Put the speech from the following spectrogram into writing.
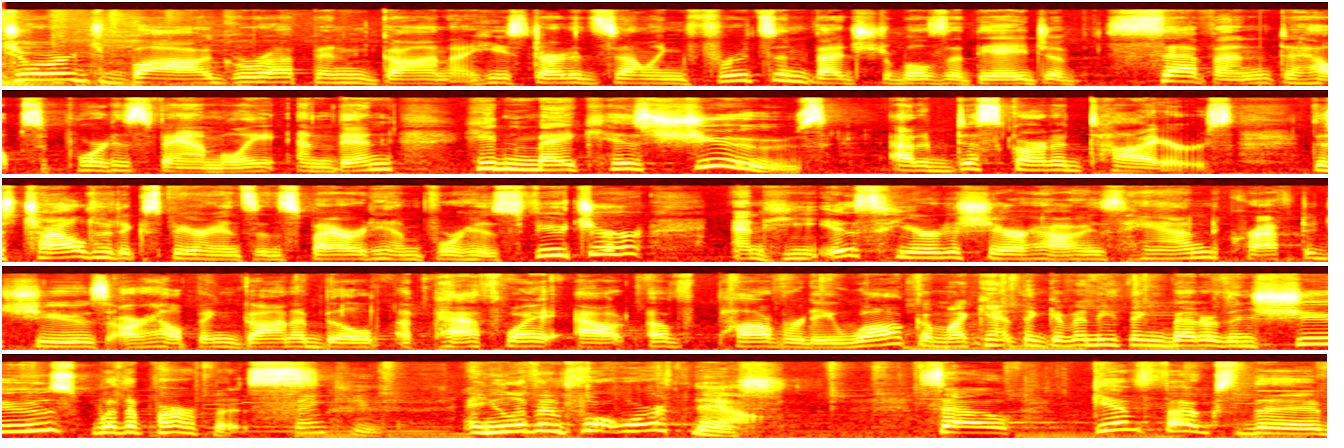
George Baah grew up in Ghana. He started selling fruits and vegetables at the age of seven to help support his family, and then he'd make his shoes out of discarded tires. This childhood experience inspired him for his future, and he is here to share how his handcrafted shoes are helping Ghana build a pathway out of poverty. Welcome. I can't think of anything better than shoes with a purpose. Thank you. And you live in Fort Worth now. Yes. So give folks the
